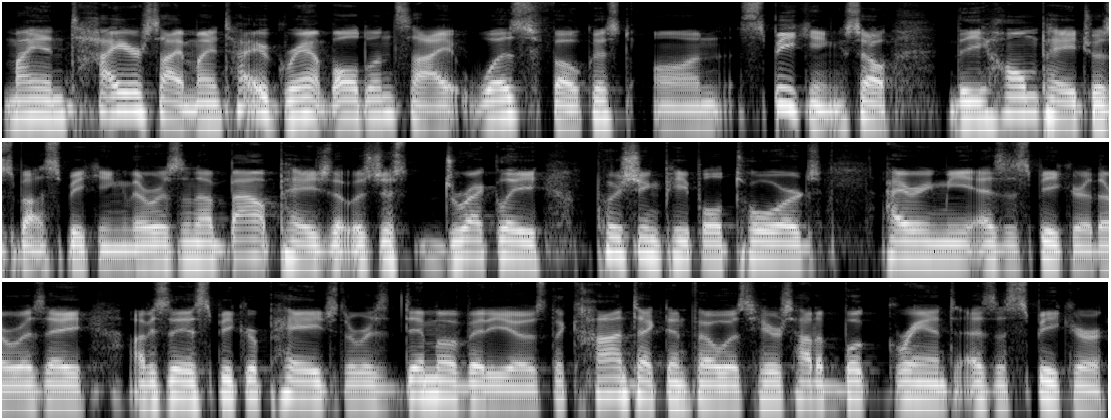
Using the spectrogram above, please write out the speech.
my entire site, my entire Grant Baldwin site, was focused on speaking. So the homepage was about speaking. There was an about page that was just directly pushing people towards hiring me as a speaker. There was a obviously a speaker page. There was demo videos. The contact info was here's how to book Grant as a speaker.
